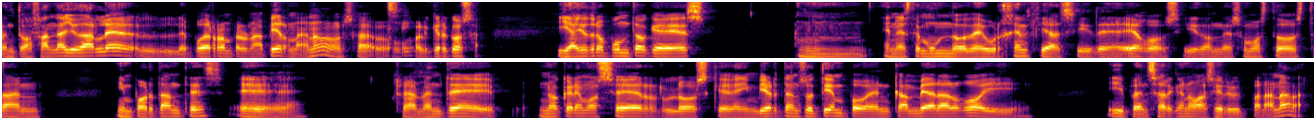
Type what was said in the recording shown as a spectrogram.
en tu afán de ayudarle le puedes romper una pierna, ¿no? O sea, cualquier cosa. Y hay otro punto que es, mm, en este mundo de urgencias y de egos y donde somos todos tan importantes, eh, Realmente no queremos ser los que invierten su tiempo en cambiar algo y, pensar que no va a servir para nada.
